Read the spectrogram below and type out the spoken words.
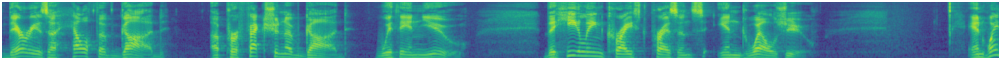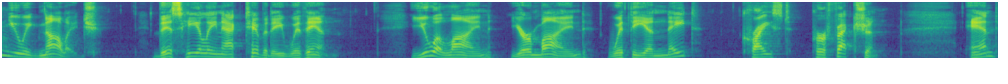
there is a health of God, a perfection of God within you. The healing Christ presence indwells you. And when you acknowledge this healing activity within, you align your mind with the innate Christ perfection and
